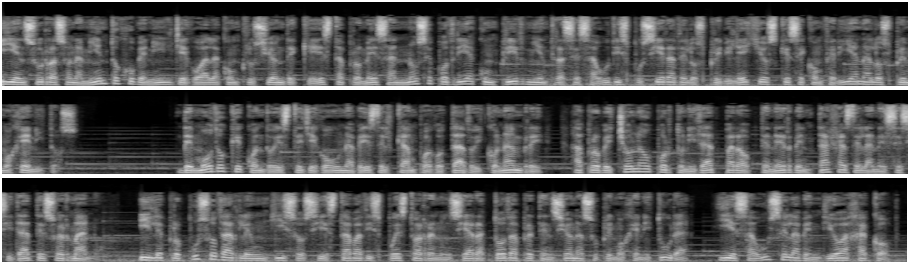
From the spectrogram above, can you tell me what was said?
y en su razonamiento juvenil llegó a la conclusión de que esta promesa no se podría cumplir mientras Esaú dispusiera de los privilegios que se conferían a los primogénitos. De modo que cuando éste llegó una vez del campo agotado y con hambre, aprovechó la oportunidad para obtener ventajas de la necesidad de su hermano, y le propuso darle un guiso si estaba dispuesto a renunciar a toda pretensión a su primogenitura, y Esaú se la vendió a Jacob.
